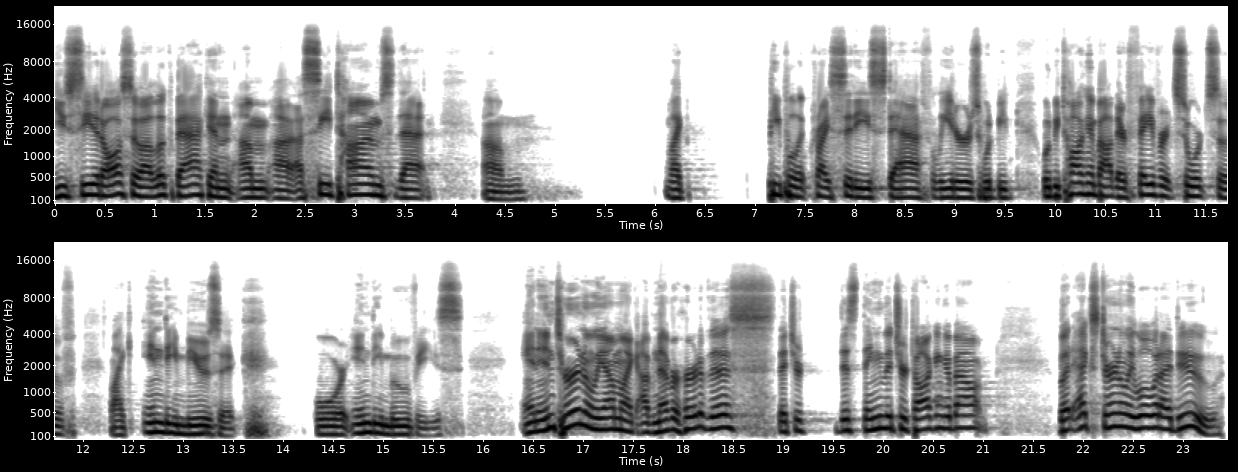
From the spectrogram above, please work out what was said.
You see it also. I look back and um, I see times that, um, like, people at Christ City, staff, leaders would be, would be talking about their favorite sorts of like indie music or indie movies. And internally, I'm like, I've never heard of this, that you're, this thing that you're talking about. But externally, what would I do?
